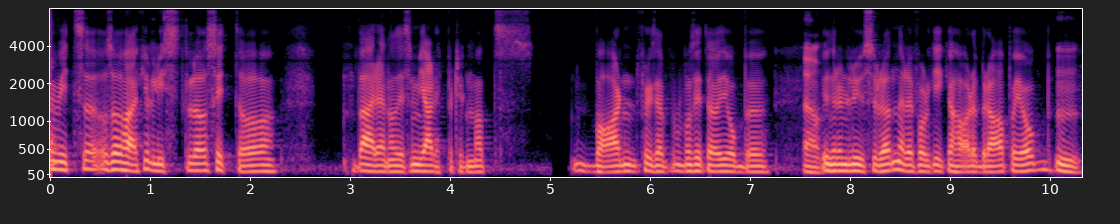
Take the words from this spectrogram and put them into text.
ja. Og så har jeg ikke lyst til å sitte og være en av de som hjelper til med at barn for eksempel, må sitte og jobbe Ja. under en luselønn, eller folk ikke har det bra på jobb. Mm.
